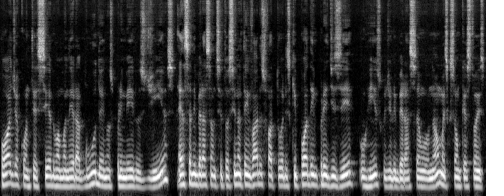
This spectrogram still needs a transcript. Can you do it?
pode acontecer de uma maneira aguda e nos primeiros dias. Essa liberação de citocina tem vários fatores que podem predizer o risco de liberação ou não, mas que são questões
